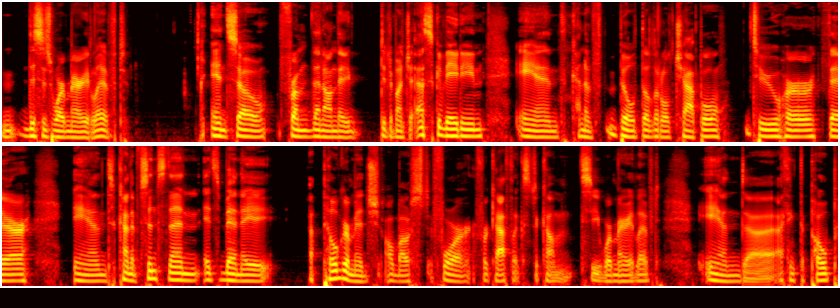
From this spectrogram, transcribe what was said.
this is where Mary lived. And so from then on they did a bunch of excavating and kind of built a little chapel to her there and kind of since then it's been a a pilgrimage almost for for Catholics to come see where Mary lived, and uh, I think the Pope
